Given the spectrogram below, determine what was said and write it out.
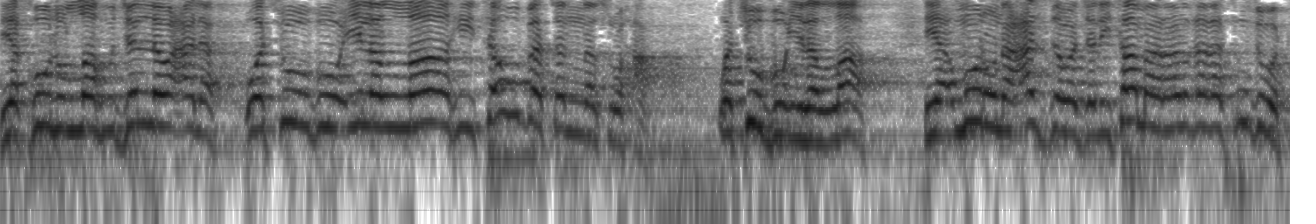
يقول الله جل وعلا وتوبوا إلى الله توبة نصوحا. وتوبوا إلى الله. يأمرنا عز وجل تمر غسندور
